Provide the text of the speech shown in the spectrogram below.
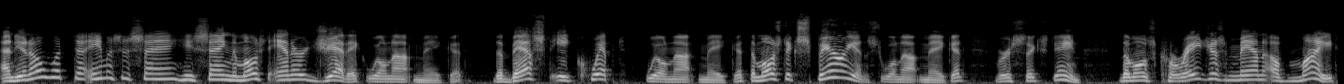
And you know what uh, Amos is saying? He's saying the most energetic will not make it, the best equipped will not make it, the most experienced will not make it. Verse 16 The most courageous men of might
